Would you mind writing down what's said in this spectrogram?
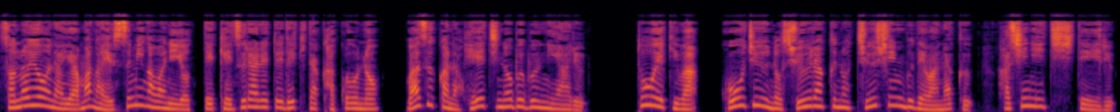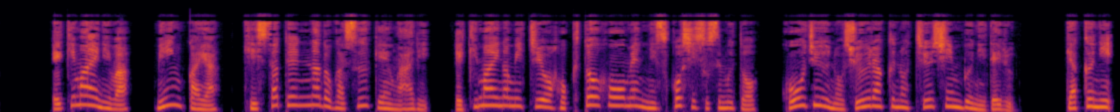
そのような山が江隅川によって削られてできた河口のわずかな平地の部分にある。当駅は甲州の集落の中心部ではなく端に位置している。駅前には民家や喫茶店などが数軒あり、駅前の道を北東方面に少し進むと、甲州の集落の中心部に出る。逆に、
